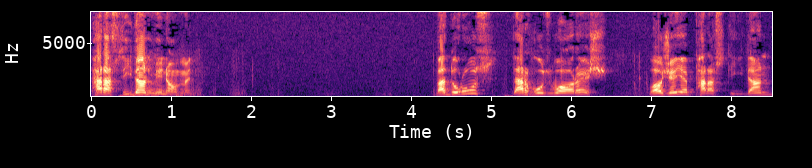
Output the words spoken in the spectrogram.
پرستیدن می نامد و درست در حضوارش واژه پرستیدن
